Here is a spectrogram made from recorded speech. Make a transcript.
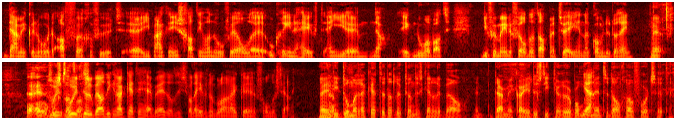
daarmee kunnen worden afgevuurd. je maakt een inschatting van hoeveel Oekraïne heeft. En je, nou, ik noem maar wat. Je vermenigvuldigt dat met twee en dan kom je er doorheen. Ja. Ja, en moet, je, moet je natuurlijk wel die raketten hebben. Hè? Dat is wel even een belangrijke veronderstelling. Nou ja, die domme raketten, dat lukt dan dus kennelijk wel. En daarmee kan je dus die terreurbombardementen dan gewoon voortzetten.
